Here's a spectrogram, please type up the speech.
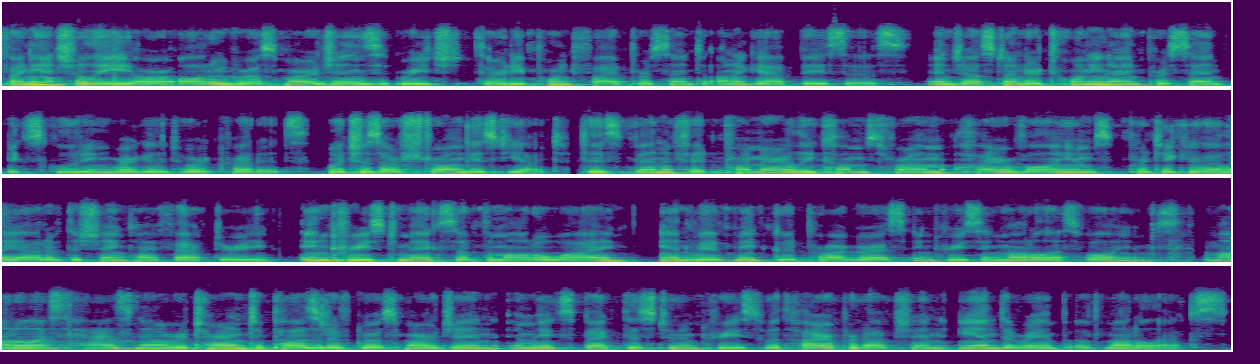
Financially, our auto gross margins reached 30.5% on a GAAP basis and just under 29% excluding regulatory credits, which is our strongest yet. This benefit primarily comes from higher volumes, particularly out of the Shanghai factory, increased mix of the Model Y, and we have made good progress increasing Model S volumes. The Model S has now returned to positive gross margin, and we expect this to increase with higher production and the ramp of Model X.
